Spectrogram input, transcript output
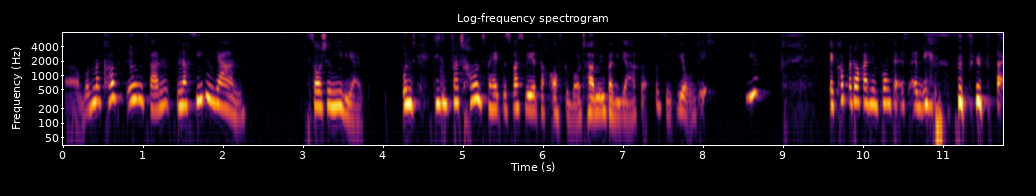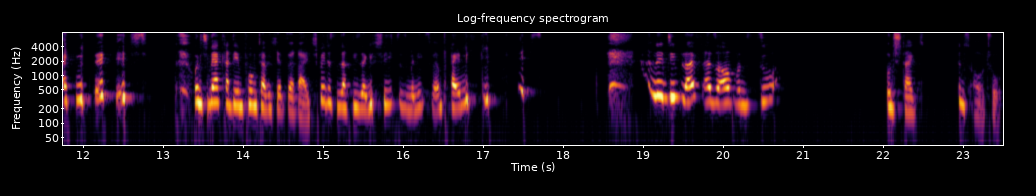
Aber man kommt irgendwann nach sieben Jahren Social Media und diesem Vertrauensverhältnis, was wir jetzt auch aufgebaut haben über die Jahre, also ihr und ich, wir, kommt man doch an den Punkt, da ist einem so viel peinlich. Und ich merke gerade, den Punkt habe ich jetzt erreicht. Spätestens nach dieser Geschichte ist mir nichts mehr peinlich glücklich. Und der Typ läuft also auf uns zu und steigt ins Auto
